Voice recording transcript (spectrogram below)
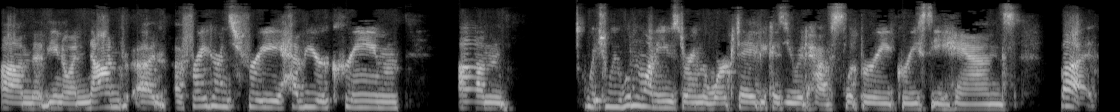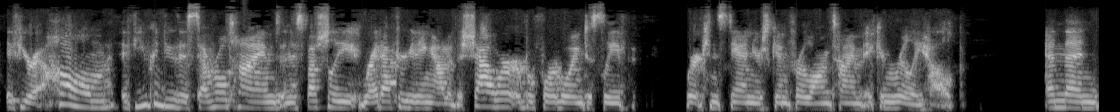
um, you know, a non a, a fragrance free heavier cream. Um, which we wouldn't want to use during the workday because you would have slippery, greasy hands. But if you're at home, if you can do this several times, and especially right after getting out of the shower or before going to sleep, where it can stand your skin for a long time, it can really help. and then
